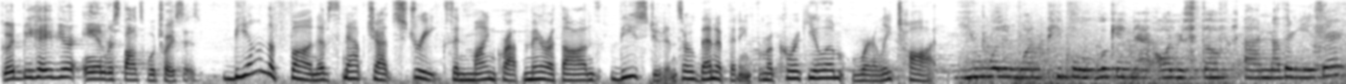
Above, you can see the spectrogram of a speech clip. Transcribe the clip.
good behavior and responsible choices. Beyond the fun of Snapchat streaks and Minecraft marathons, these students are benefiting from a curriculum rarely taught. You wouldn't want people looking at all your stuff. Another user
